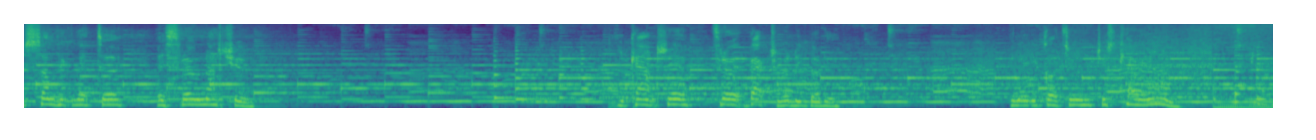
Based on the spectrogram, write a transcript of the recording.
Just something that uh, is thrown at you. You can't uh, throw it back to anybody. You know, you've got to just carry on.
